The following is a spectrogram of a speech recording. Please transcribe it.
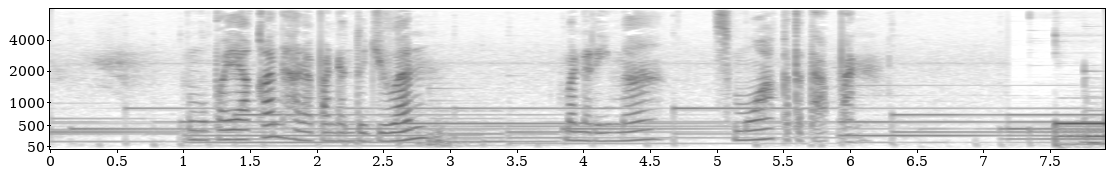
mengupayakan harapan dan tujuan, menerima semua ketetapan. thank you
